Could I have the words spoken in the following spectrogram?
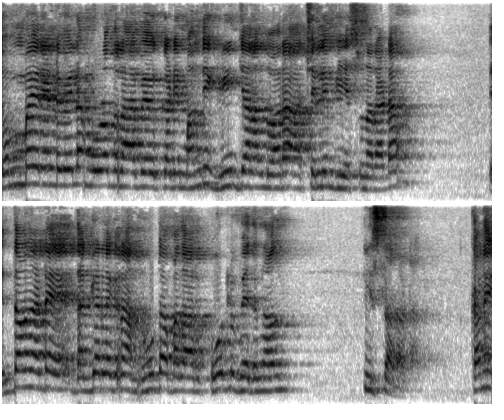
తొంభై రెండు వేల మూడు వందల యాభై ఒకటి మంది గ్రీన్ ఛానల్ ద్వారా చెల్లింపు చేస్తున్నారట. ఎంతమంది అంటే దగ్గర దగ్గర నూట పదహారు కోట్లు వేతనాలు ఇస్తారట. కానీ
